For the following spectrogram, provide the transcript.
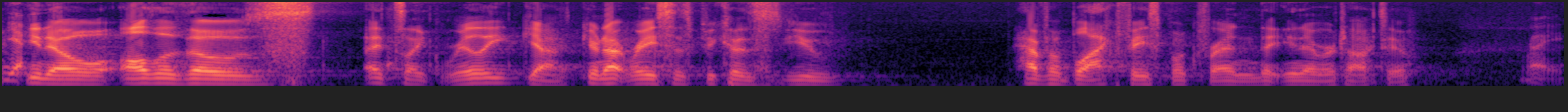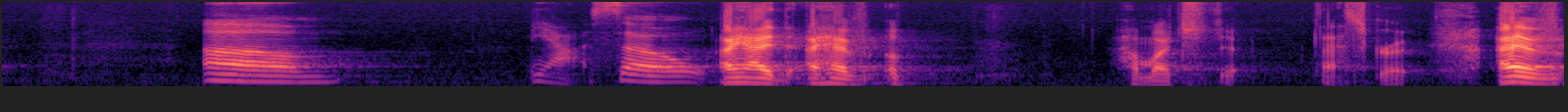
Yeah. you know, all of those. It's like really, yeah, you're not racist because you have a black Facebook friend that you never talk to. Right. Um, yeah, so I had I have a how much that's screw it. I have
